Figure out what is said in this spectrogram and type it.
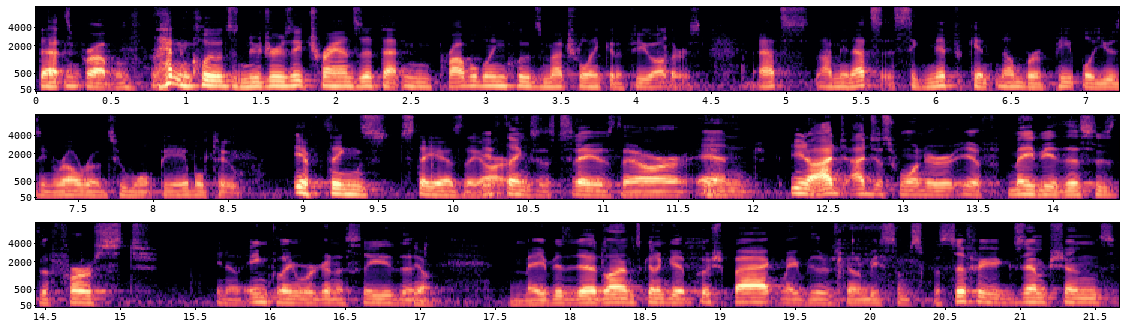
That's a problem. That includes New Jersey Transit, that probably includes Metrolink and a few others. That's, I mean, that's a significant number of people using railroads who won't be able to, if things stay as they are. If things stay as they are, and you know, I, I just wonder if maybe this is the first, you know, inkling we're going to see that Yeah. maybe the deadline's going to get pushed back. Maybe there's going to be some specific exemptions.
